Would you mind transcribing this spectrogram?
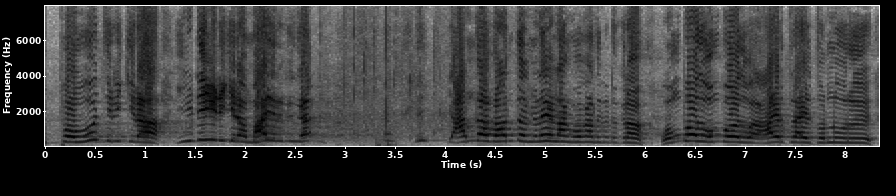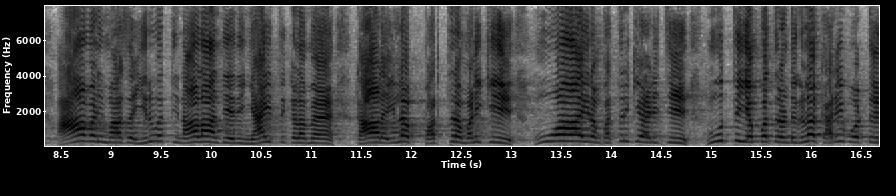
இப்போவும் சிரிக்கிறா இடி இடிக்கிற மாதிரி இருக்குங்க. அந்த அந்த நிலையில் நாங்கள் உட்காந்துக்கிட்டு இருக்கிறோம். ஒம்பது ஒம்பது ஆயிரத்தி தொள்ளாயிரத்தி தொண்ணூறு ஆவணி மாதம் இருபத்தி நாலாம் தேதி ஞாயிற்றுக்கிழமை காலையில் பத்தரை மணிக்கு மூவாயிரம் பத்திரிக்கை அடித்து நூற்றி எண்பத்தி ரெண்டு கிலோ கறி போட்டு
